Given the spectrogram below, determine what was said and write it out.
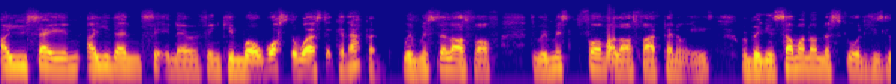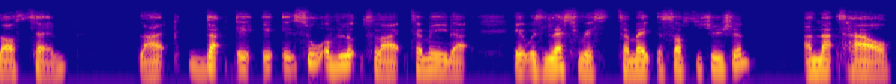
are you saying? Are you then sitting there and thinking, well, what's the worst that can happen? We've missed the last four. We've missed four of our last five penalties. We're bringing someone on that scored his last ten. Like that, it, it, it sort of looked like to me that it was less risk to make the substitution, and that's how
